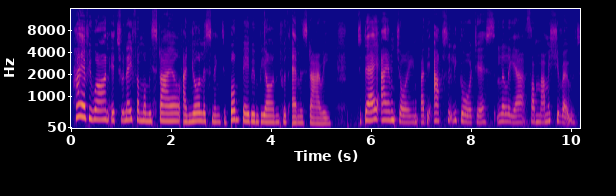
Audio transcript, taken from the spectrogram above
Hi everyone, it's Renee from Mummy Style, and you're listening to Bump Baby and Beyond with Emma's Diary. Today I am joined by the absolutely gorgeous Lilia from Mamma She Wrote,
